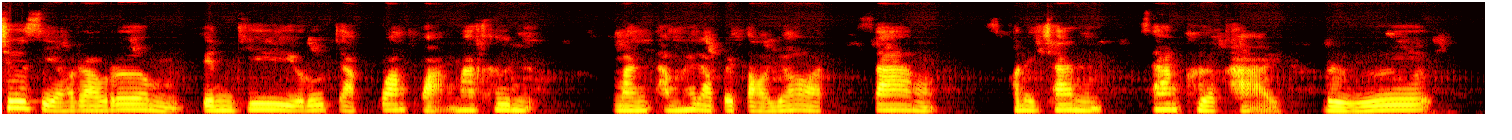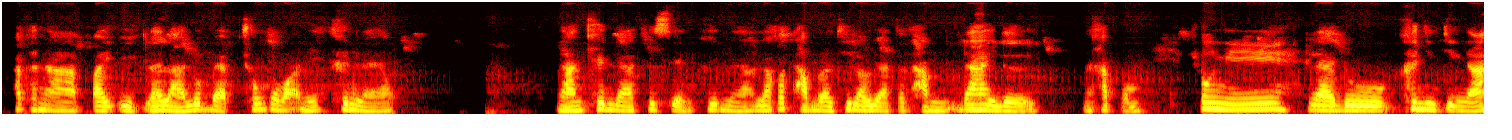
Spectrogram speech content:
ชื่อเสียงเราเริ่มเป็นที่รู้จักกว้างขวางมากขึ้น มันทำให้เราไปต่อยอด สร้างคอนเน t ชันสร้างเครือข่าย หรือพัฒนาไปอีกหลาย ๆ รูปแบบช่วงจังหวะนี้ขึ้นแล้ว งานขึ้นแล้วที่เสียงขึ้นแล้ว แล้วก็ทำอะไรที่เราอยากจะทำได้เลยนะครับผมช่วงนี้แลดูขึ้นจริง ๆ นะ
